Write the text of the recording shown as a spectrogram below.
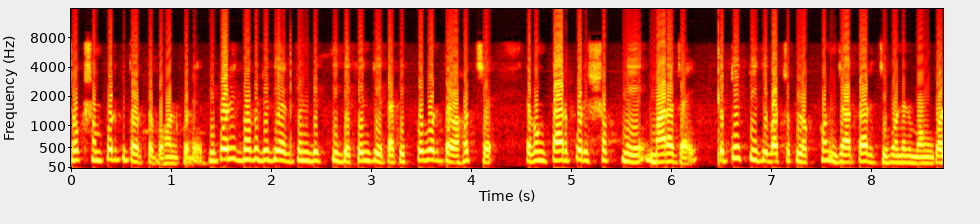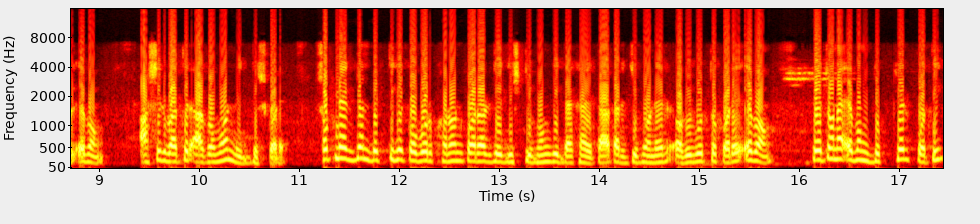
ঝোঁক সম্পর্কিত অর্থ বহন করে। বিপরীতভাবে যদি একজন ব্যক্তি দেখেন যে তাকে কবর দেওয়া হচ্ছে এবং তারপরে স্বপ্নে মারা যায়, এটি একটি ইতিবাচক লক্ষণ যা তার জীবনের মঙ্গল এবং আশীর্বাদের আগমন নির্দেশ করে। স্বপ্নে একজন ব্যক্তিকে কবর খনন করার যে দৃষ্টিভঙ্গি দেখায় তা তার জীবনের অভিভূত করে এবং চেতনা এবং দুঃখের প্রতীক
